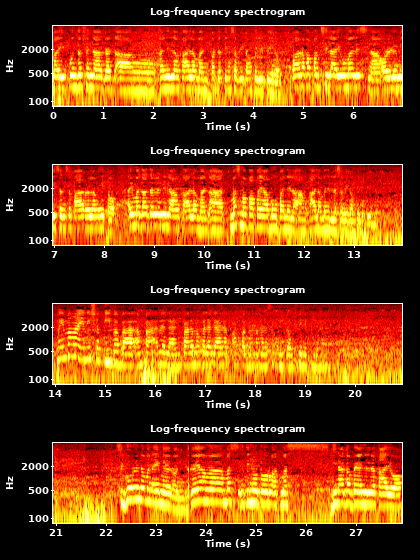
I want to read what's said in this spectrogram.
may pundasyon na agad ang kanilang kaalaman pagdating sa wikang Filipino. Para kapag sila ay umalis na or lumisan sa paaralang ito, ay madadala nila ang kaalaman at mas mapapayabong pa nila ang kaalaman nila sa wikang Filipino. May mga inisyatiba ba ang paaralan para mapalaganap ang pagmamahal sa wikang Filipino? Siguro naman ay meron. Kaya nga mas itinuturo at mas ginagabayan nila tayo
